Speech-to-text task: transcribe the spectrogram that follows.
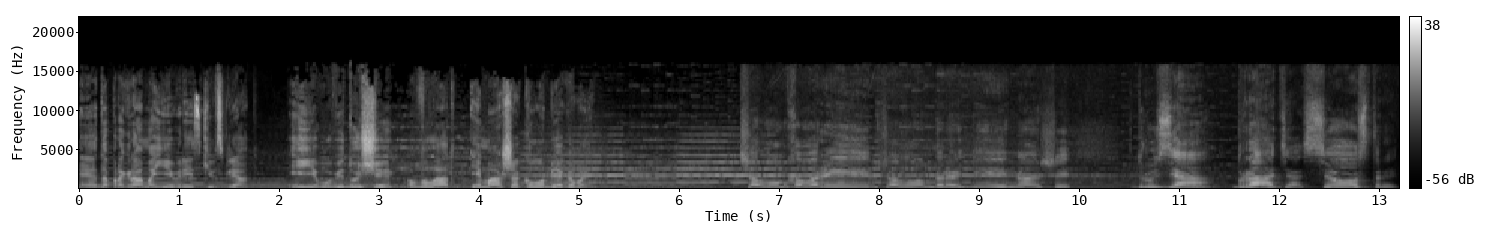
Это программа «Еврейский взгляд» и его ведущие Влад и Маша Колумбеговы. Шалом, Хаварим, шалом, дорогие наши друзья, братья, сестры,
